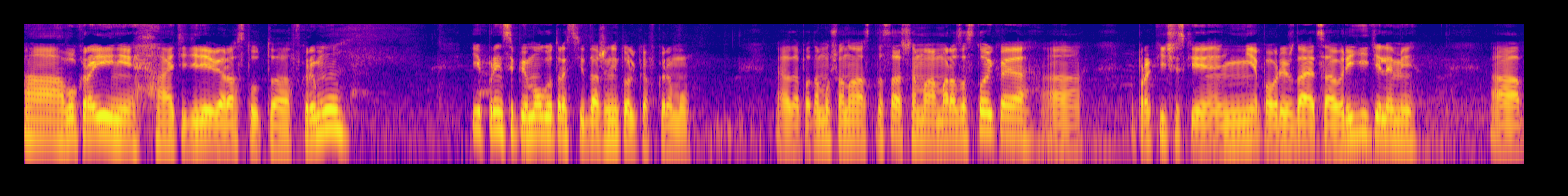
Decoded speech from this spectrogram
А, в Украине эти деревья растут э, в Крыму. И, в принципе, могут расти даже не только в Крыму. Это потому что она достаточно морозостойкая, а, практически не повреждается вредителями, а,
